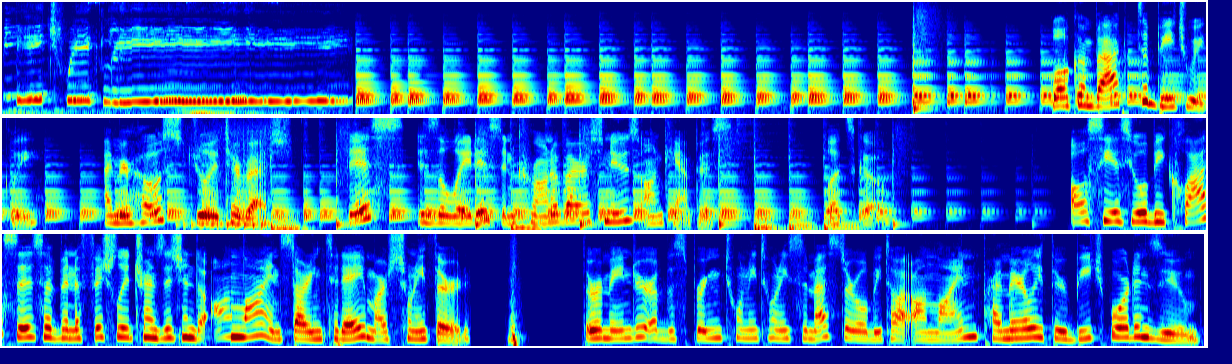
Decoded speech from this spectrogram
Beach Weekly. Welcome back to Beach Weekly. I'm your host, Julia Terbesh. This is the latest in coronavirus news on campus. Let's go. All CSULB classes have been officially transitioned to online starting today, March 23rd. The remainder of the spring 2020 semester will be taught online, primarily through Beachboard and Zoom,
